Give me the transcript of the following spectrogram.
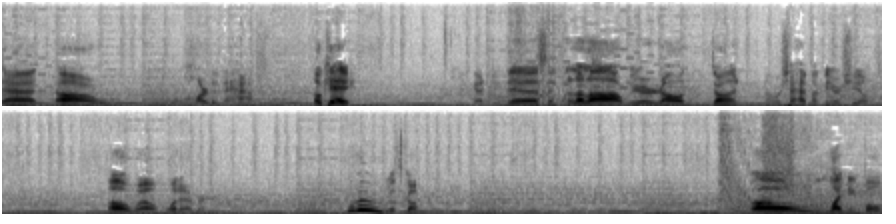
That oh, heart and a half. Okay. We gotta do this and la la la. We're all done. I wish I had my mirror shield. Oh well, whatever. Woohoo! Let's go. Oh, lightning bolt.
